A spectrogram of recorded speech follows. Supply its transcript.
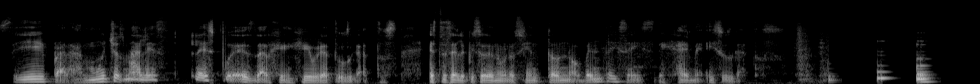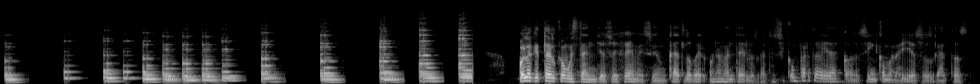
Sí, para muchos males les puedes dar jengibre a tus gatos. Este es el episodio número 196 de Jaime y sus gatos. Hola, ¿qué tal? ¿Cómo están? Yo soy Jaime, soy un cat lover, un amante de los gatos y comparto mi vida con cinco maravillosos gatos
